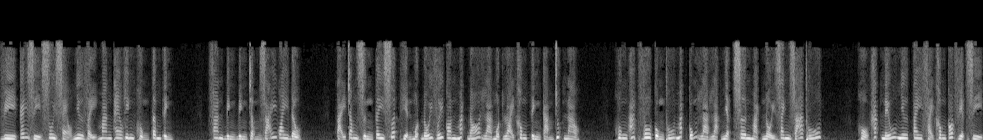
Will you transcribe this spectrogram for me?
Vì cái gì xui xẻo như vậy mang theo kinh khủng tâm tình. Phan Bình Bình chậm rãi quay đầu. Tại trong rừng cây xuất hiện một đối với con mắt đó là một loại không tình cảm chút nào. Hung ác vô cùng thú mắt cũng là lạc nhật sơn mạch nổi danh giá thú. Hổ khắc nếu như tay phải không có việc gì.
